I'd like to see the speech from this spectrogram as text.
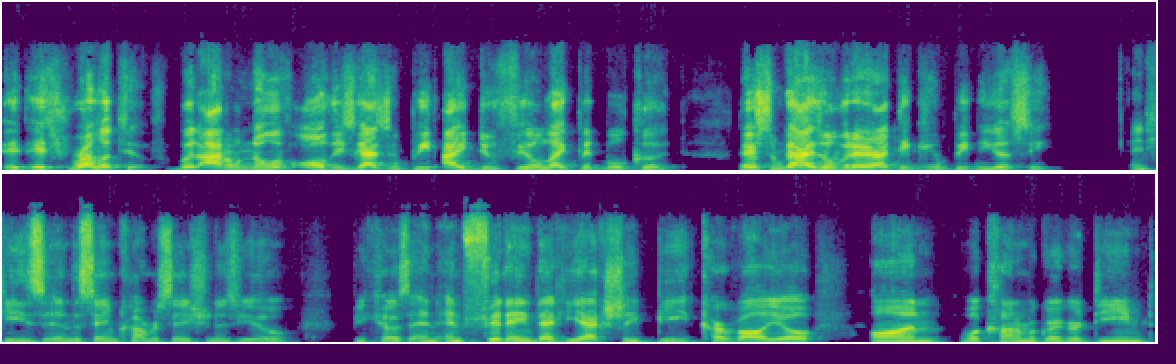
it, it's relative, but I don't know if all these guys compete. I do feel like Pitbull could. There's some guys over there I think can compete in the UFC. And he's in the same conversation as you because and and fitting that he actually beat Carvalho on what Conor McGregor deemed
